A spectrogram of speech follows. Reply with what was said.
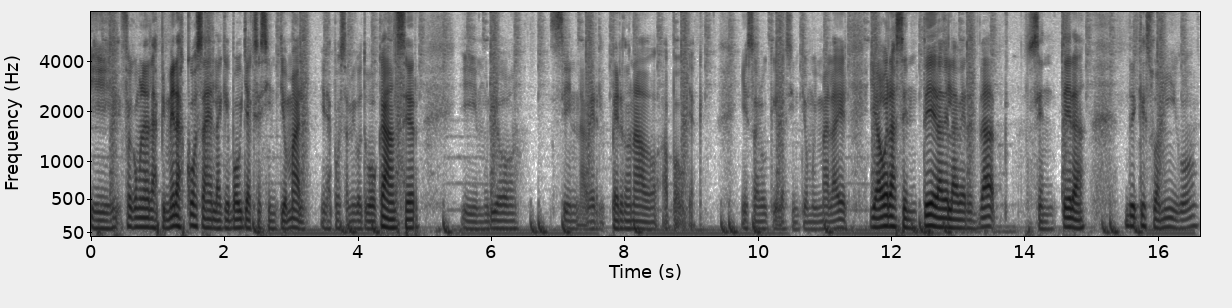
Y fue como una de las primeras cosas en la que Bojack se sintió mal. Y después su amigo tuvo cáncer y murió sin haber perdonado a Bojack. Y eso es algo que lo sintió muy mal a él. Y ahora se entera de la verdad. Se entera de que su amigo,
